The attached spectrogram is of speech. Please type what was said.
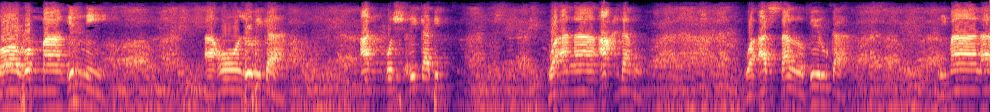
Allahumma inni a'udzu bika an usyrika bik wa ana a'lamu wa astaghfiruka lima la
